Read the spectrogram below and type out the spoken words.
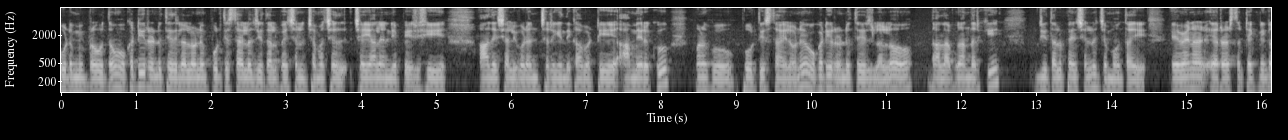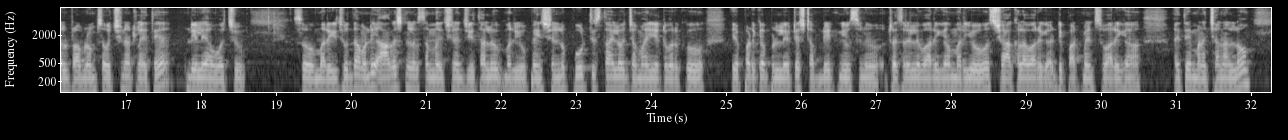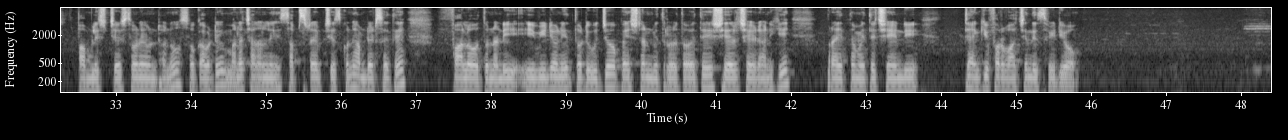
కూటమి ప్రభుత్వం ఒకటి రెండు తేదీలలోనే పూర్తి స్థాయిలో జీతాలు పెన్షన్లు జమ చేయాలని చెప్పేసి ఆదేశాలు ఇవ్వడం జరిగింది. కాబట్టి ఆ మేరకు మనకు పూర్తి స్థాయిలోనే ఒకటి రెండు తేదీలలో దాదాపుగా అందరికీ జీతాలు పెన్షన్లు జమ అవుతాయి. ఏవైనా ఎర్రర్స్ టెక్నికల్ ప్రాబ్లమ్స్ వచ్చినట్లయితే డిలే అవ్వచ్చు. సో మరి చూద్దామండి. ఆగస్ట్ నెలకు సంబంధించిన జీతాలు మరియు పెన్షన్లు పూర్తి స్థాయిలో జమ అయ్యేట వరకు ఎప్పటికప్పుడు లేటెస్ట్ అప్డేట్ న్యూస్ను ట్రెజరీల వారీగా మరియు శాఖల వారీగా డిపార్ట్మెంట్స్ వారీగా అయితే మన ఛానల్లో పబ్లిష్ చేస్తూనే ఉంటాను. సో కాబట్టి మన ఛానల్ని సబ్స్క్రైబ్ చేసుకొని అప్డేట్స్ అయితే ఫాలో అవుతుండండి. ఈ వీడియోని తోటి ఉద్యోగ పెన్షన్ మిత్రులతో అయితే షేర్ చేయడానికి ప్రయత్నం అయితే చేయండి. Thank you for watching this video.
